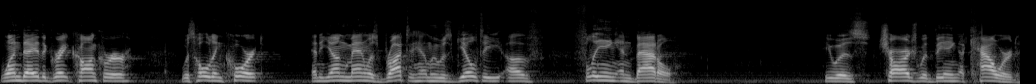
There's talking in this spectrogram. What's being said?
One day, the great conqueror was holding court, and a young man was brought to him who was guilty of fleeing in battle. He was charged with being a coward.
